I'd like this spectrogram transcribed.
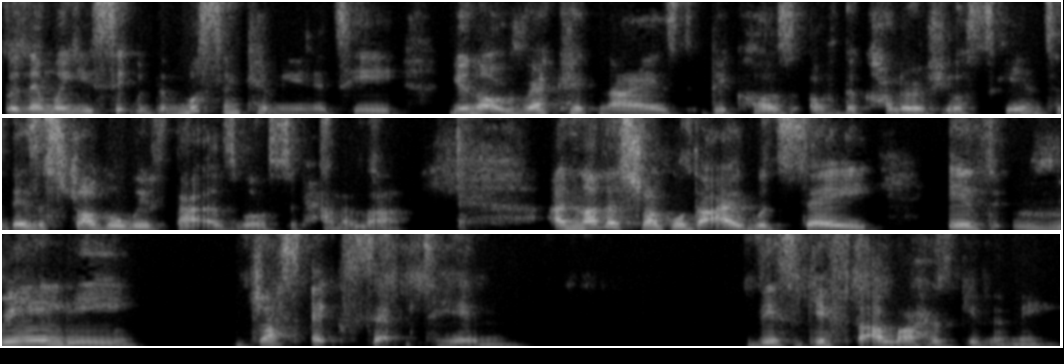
But then when you sit with the muslim community you're not recognized because of the color of your skin. So there's a struggle with that as well subhanallah. Another struggle that i would say is really just accepting this gift that Allah has given me.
